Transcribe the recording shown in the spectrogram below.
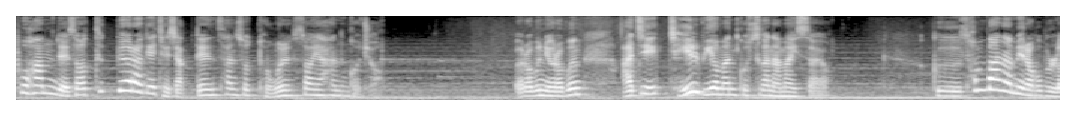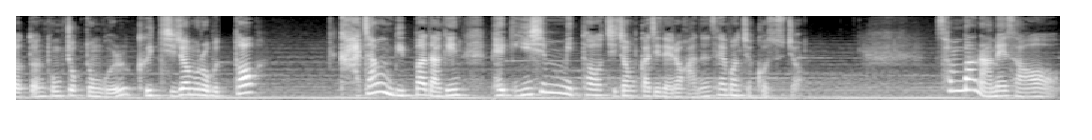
포함돼서 특별하게 제작된 산소통을 써야 하는 거죠. 여러분, 여러분, 아직 제일 위험한 코스가 남아 있어요. 그 선반암이라고 불렀던 동쪽 동굴 그 지점으로부터 가장 밑바닥인 120m 지점까지 내려가는 세 번째 코스죠. 선반암에서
